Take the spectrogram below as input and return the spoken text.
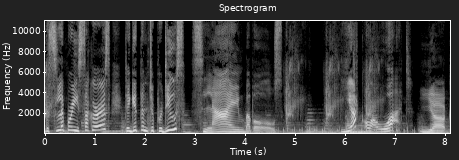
the slippery suckers to get them to produce slime bubbles. Yuck or what? Yuck.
